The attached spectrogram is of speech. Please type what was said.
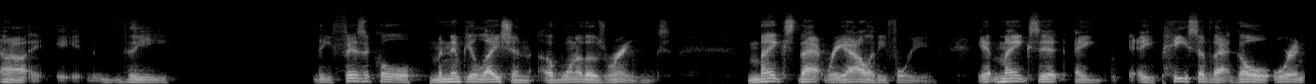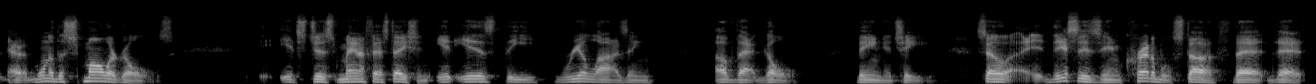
uh, it, the the physical manipulation of one of those rings makes that reality for you. It makes it a a piece of that goal or in, uh, one of the smaller goals. It's just manifestation. It is the realizing of that goal being achieved. So uh, this is incredible stuff that that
